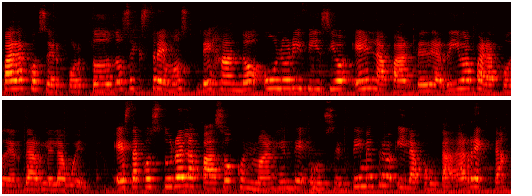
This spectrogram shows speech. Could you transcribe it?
para coser por todos los extremos, dejando un orificio en la parte de arriba para poder darle la vuelta. Esta costura la paso con margen de un centímetro y la puntada recta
